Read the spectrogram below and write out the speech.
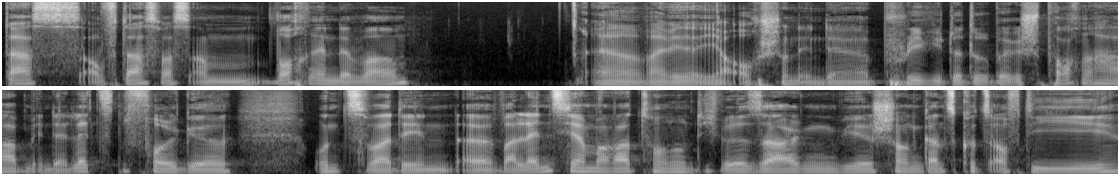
das, auf das, was am Wochenende war. Äh, weil wir ja auch schon in der Preview darüber gesprochen haben, in der letzten Folge, und zwar den äh, Valencia-Marathon. Und ich würde sagen, wir schauen ganz kurz auf die,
